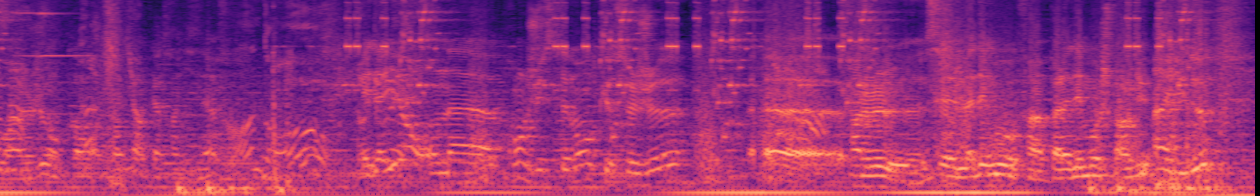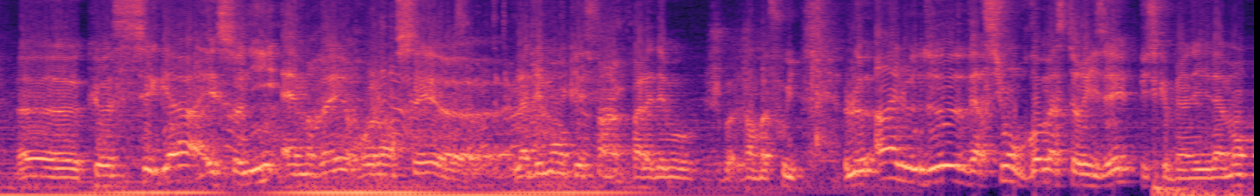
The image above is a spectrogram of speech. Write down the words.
pour un jeu encore sorti en 99. Et d'ailleurs, on apprend justement que ce jeu, euh, enfin c'est la démo, enfin pas la démo, je parle du 1 et du 2, euh, que Sega et Sony aimeraient relancer euh, la démo enfin pas la démo, j'en bafouille, le 1 et le 2 version remasterisée, puisque bien évidemment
